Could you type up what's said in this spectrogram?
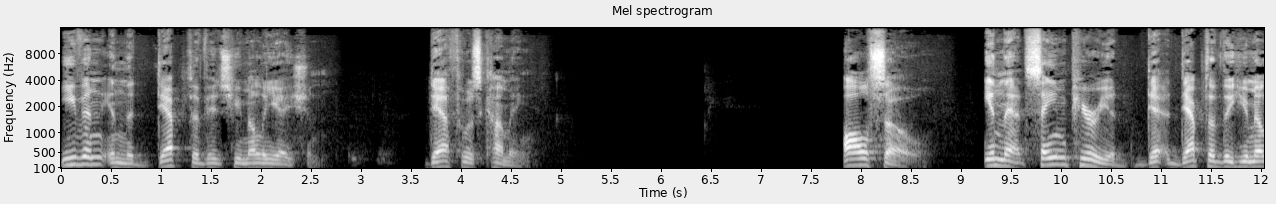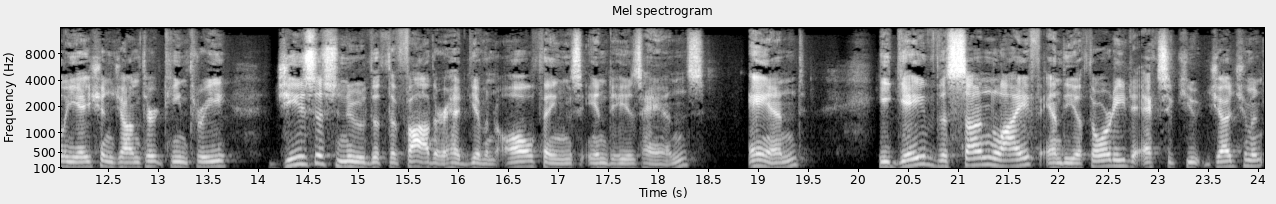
Even in the depth of his humiliation, death was coming. Also, in that same period, de- depth of the humiliation, John 13, 3, Jesus knew that the Father had given all things into his hands, and he gave the Son life and the authority to execute judgment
